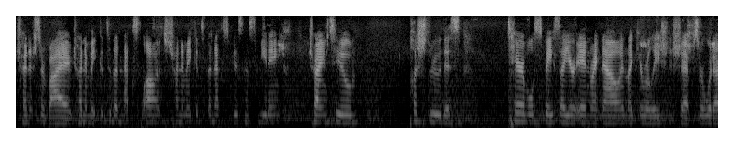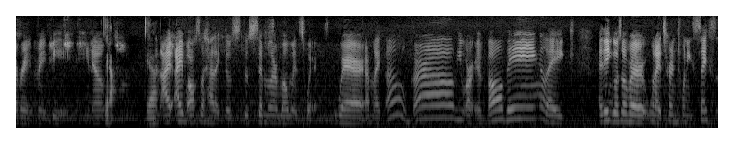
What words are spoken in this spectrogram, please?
trying to survive, trying to make it to the next launch, trying to make it to the next business meeting, trying to push through this terrible space that you're in right now in like your relationships or whatever it may be you know yeah yeah and I, i've also had like those those similar moments where where i'm like oh girl you are evolving like i think it was over when i turned 26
